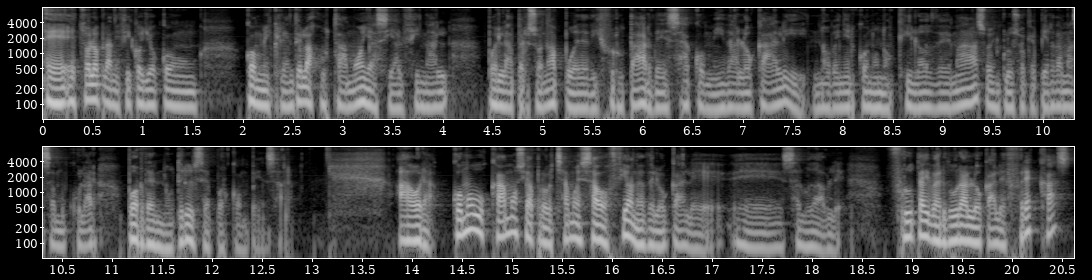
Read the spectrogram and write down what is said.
Eh, esto lo planifico yo con, con mis clientes, lo ajustamos y así al final pues la persona puede disfrutar de esa comida local y no venir con unos kilos de más o incluso que pierda masa muscular por desnutrirse, por compensar. Ahora, ¿cómo buscamos y aprovechamos esas opciones de locales eh, saludables? Fruta y verduras locales frescas.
